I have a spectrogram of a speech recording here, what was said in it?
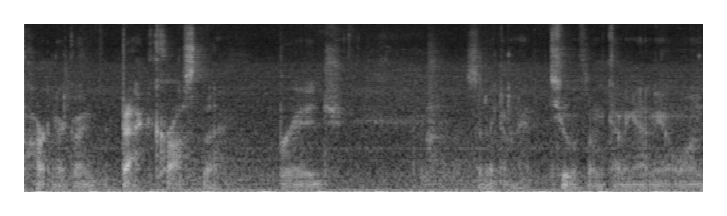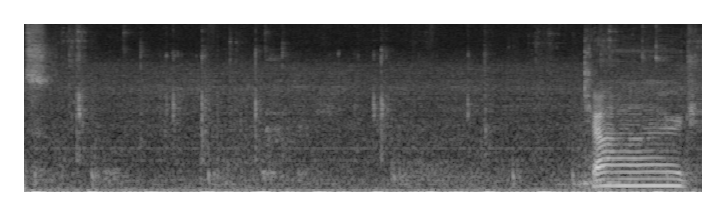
partner going back across the bridge so that I don't have two of them coming at me at once. Charge!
